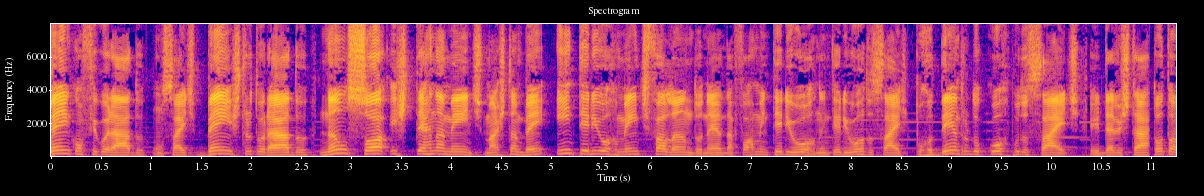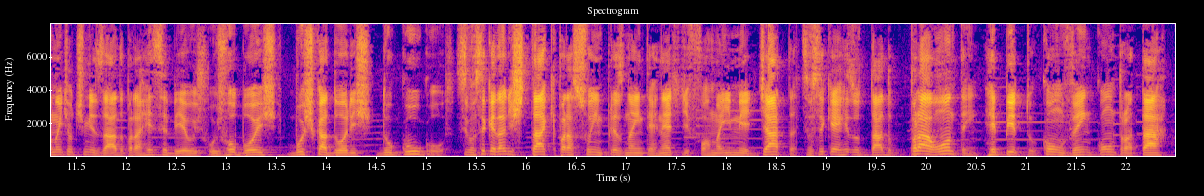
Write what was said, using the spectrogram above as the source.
bem configurado, um site bem estruturado, não só externamente, mas também interiormente falando, né, da forma interior, no interior do site, por dentro do corpo do site. Ele deve estar totalmente otimizado para receber os, os robôs buscadores do Google. Se você quer dar destaque para a sua empresa na internet de forma imediata, se você quer resultado para ontem, repito, convém contratar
